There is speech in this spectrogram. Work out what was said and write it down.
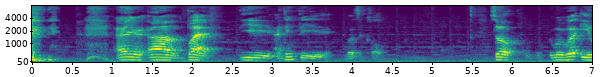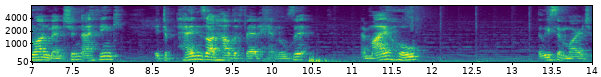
anyway, um, but the I think the what's it called? So what Elon mentioned, I think it depends on how the Fed handles it, and my hope, at least in March,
